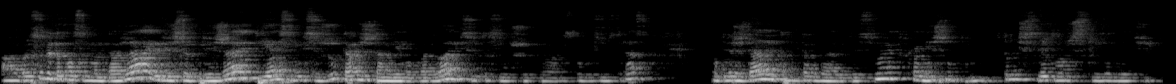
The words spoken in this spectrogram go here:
А происходит это после монтажа, режиссер приезжает, я с ним сижу, также там я его подвале, все это слушаю по 180 раз, утверждаю там, и так далее. То есть, ну, это, конечно, в том числе творческие задачи.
